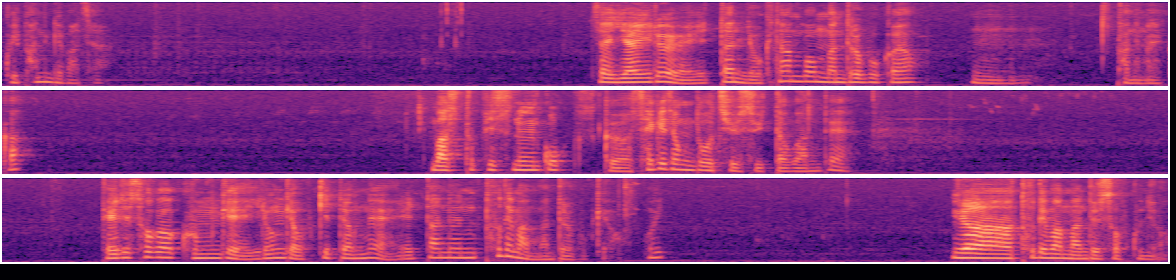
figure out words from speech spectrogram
구입하는 게 맞아. 자, 이 아이를 일단 여기다 한번 만들어 볼까요? 음, 가능할까? 마스터피스는 꼭그세개 정도 지을 수 있다고 하는데 대리석과 금괴 이런 게 없기 때문에 일단은 토대만 만들어 볼게요. 이야 토대만 만들 수 없군요.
